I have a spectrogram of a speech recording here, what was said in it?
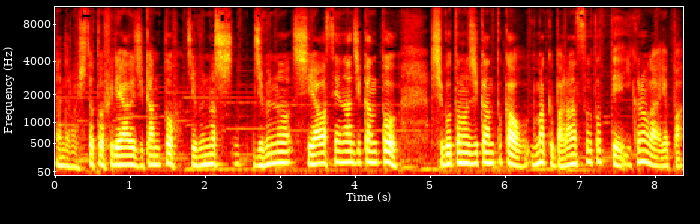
なんだろう人と触れ合う時間と自分の自分の幸せな時間と仕事の時間とかをうまくバランスをとっていくのがやっぱ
